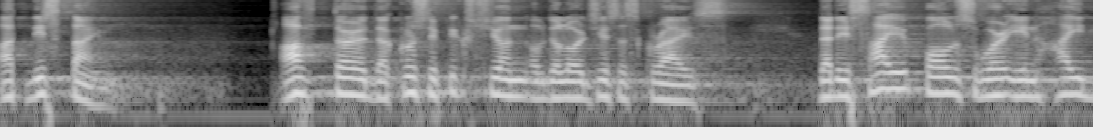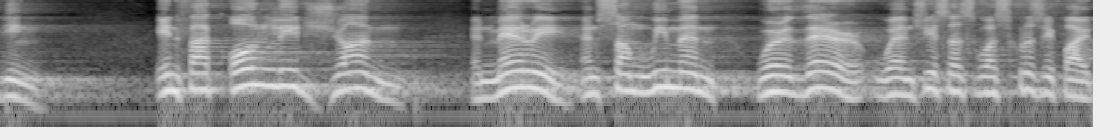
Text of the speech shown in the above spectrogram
At this time, after the crucifixion of the Lord Jesus Christ, the disciples were in hiding. In fact, only John and Mary and some women were there when Jesus was crucified.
